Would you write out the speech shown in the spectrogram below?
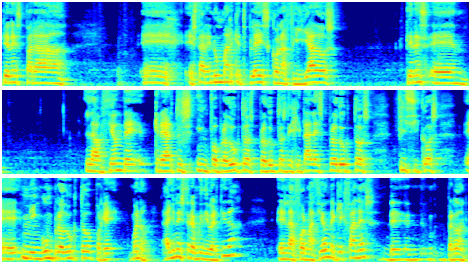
tienes para eh, estar en un marketplace con afiliados. Tienes eh, la opción de crear tus infoproductos, productos digitales, productos físicos, eh, ningún producto, porque, bueno, hay una historia muy divertida en la formación de ClickFunnels, de, perdón,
